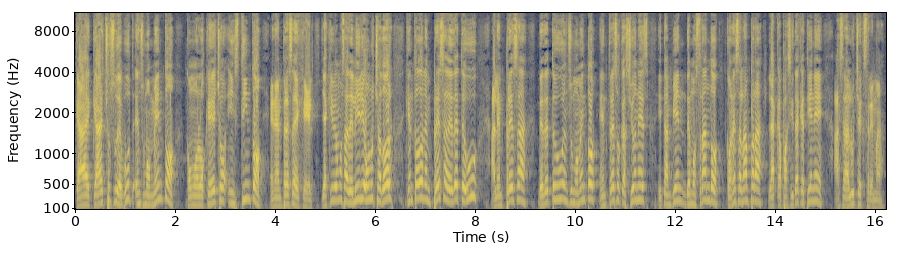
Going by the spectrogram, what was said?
que ha, hecho su debut en su momento, como lo que ha hecho Instinto en la empresa de Hell. Y aquí vemos a Delirio, un luchador que ha entrado a la empresa de DTU, a la empresa de DTU en su momento en tres ocasiones y también demostrando con esa lámpara la capacidad que tiene hacia la lucha extrema.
